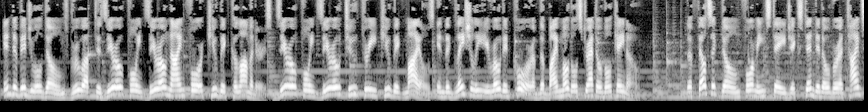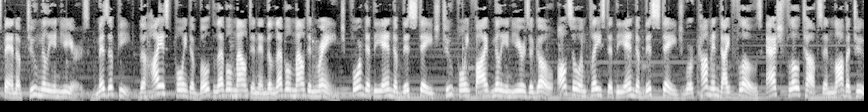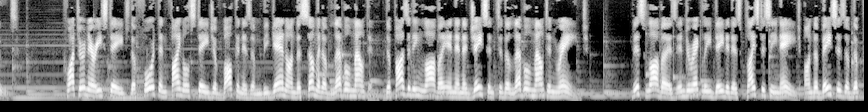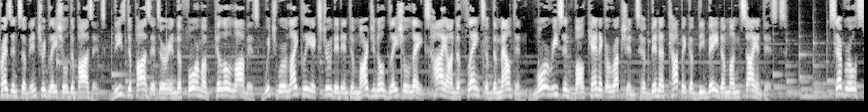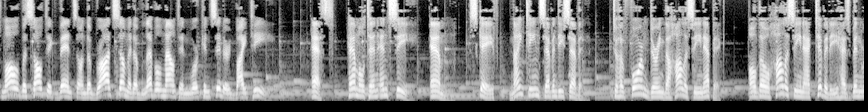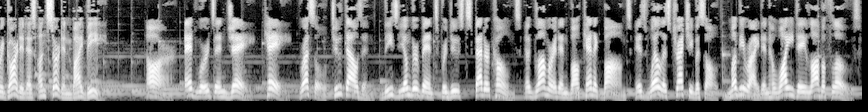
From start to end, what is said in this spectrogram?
Individual domes grew up to 0.094 cubic kilometers, 0.023 cubic miles in the glacially eroded core of the bimodal stratovolcano. The felsic dome forming stage extended over a timespan of 2 million years. Meszah Peak, the highest point of both Level Mountain and the Level Mountain Range, formed at the end of this stage 2.5 million years ago. Also emplaced at the end of this stage were comendite flows, ash flow tuffs and lava tubes. Quaternary stage The fourth and final stage of volcanism began on the summit of Level Mountain, depositing lava in and adjacent to the Level Mountain range. This lava is indirectly dated as Pleistocene age, on the basis of the presence of intraglacial deposits. These deposits are in the form of pillow lavas, which were likely extruded into marginal glacial lakes high on the flanks of the mountain. More recent volcanic eruptions have been a topic of debate among scientists. Several small basaltic vents on the broad summit of Level Mountain were considered by T. S. Hamilton and C. M. Scarfe, 1977, to have formed during the Holocene epoch, although Holocene activity has been regarded as uncertain by B. R. Edwards and J. K. Russell 2000. These younger vents produced spatter cones, agglomerate and volcanic bombs, as well as trachybasalt, mugearite and Hawaiite lava flows.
